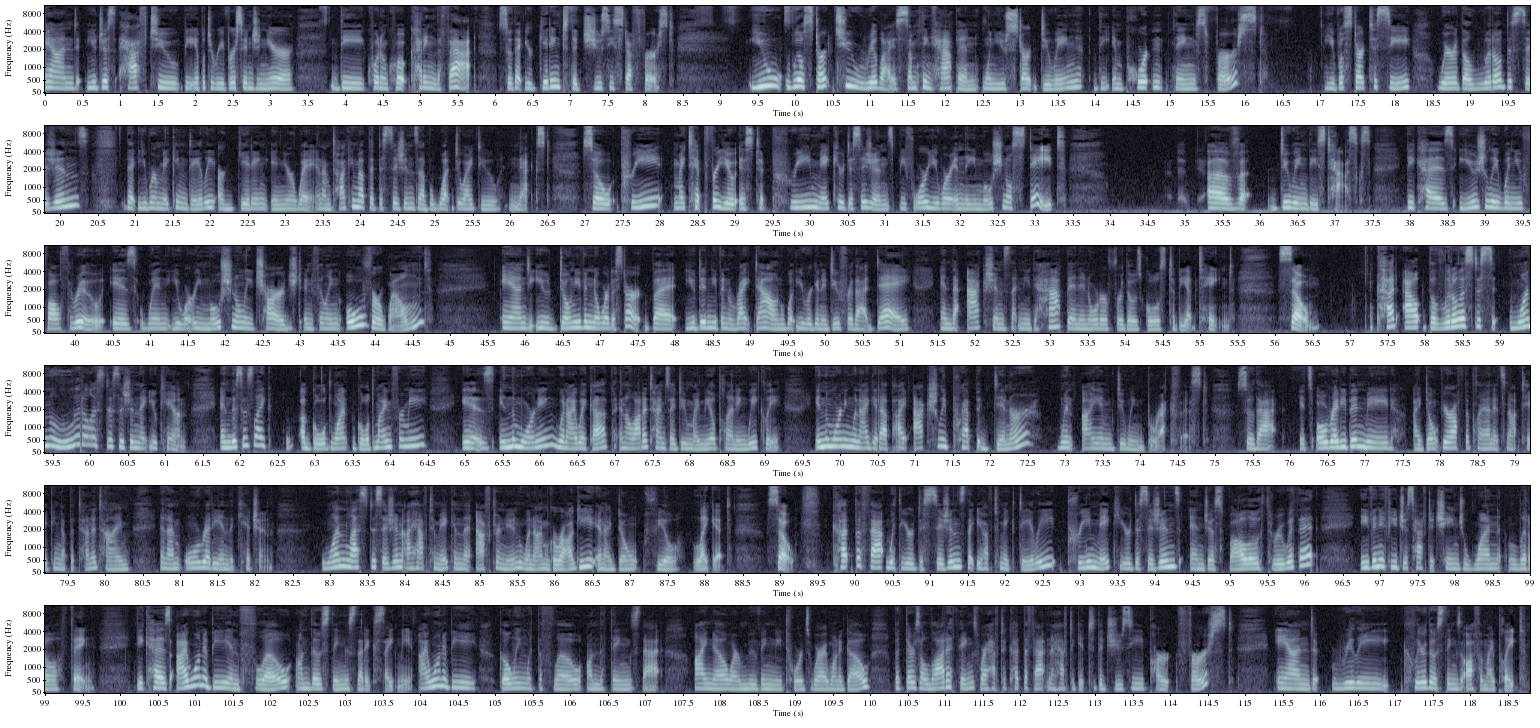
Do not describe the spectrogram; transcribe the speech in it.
And you just have to be able to reverse engineer the quote unquote cutting the fat so that you're getting to the juicy stuff first you will start to realize something happen when you start doing the important things first. You will start to see where the little decisions that you were making daily are getting in your way. And I'm talking about the decisions of what do I do next. So, pre, my tip for you is to pre make your decisions before you were in the emotional state of doing these tasks because usually when you fall through is when you are emotionally charged and feeling overwhelmed and you don't even know where to start, but you didn't even write down what you were going to do for that day and the actions that need to happen in order for those goals to be obtained. So, cut out the littlest one littlest decision that you can. And this is like a gold one gold mine for me is in the morning when I wake up and a lot of times I do my meal planning weekly. In the morning when I get up, I actually prep dinner when I am doing breakfast so that it's already been made. I don't veer off the plan. It's not taking up a ton of time and I'm already in the kitchen one less decision I have to make in the afternoon when I'm groggy and I don't feel like it. So, cut the fat with your decisions that you have to make daily, pre make your decisions, and just follow through with it, even if you just have to change one little thing. Because I want to be in flow on those things that excite me. I want to be going with the flow on the things that I know are moving me towards where I want to go. But there's a lot of things where I have to cut the fat and I have to get to the juicy part first and really clear those things off of my plate.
